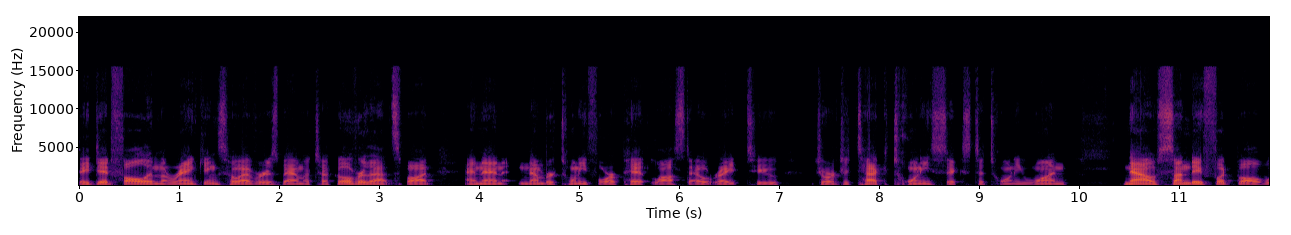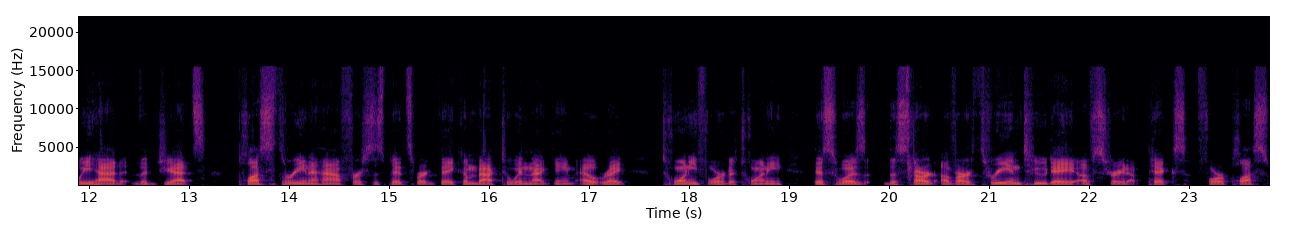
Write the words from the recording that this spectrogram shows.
They did fall in the rankings, however, as Bama took over that spot. And then number 24, Pitt lost outright to Georgia Tech 26 to 21. Now, Sunday football, we had the Jets plus three and a half versus Pittsburgh. They come back to win that game outright 24 to 20. This was the start of our three and two day of straight up picks for plus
